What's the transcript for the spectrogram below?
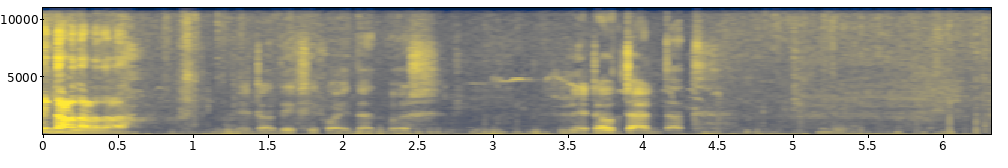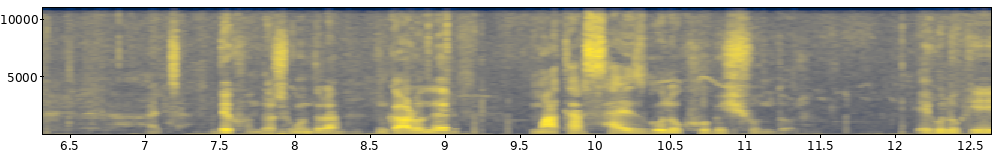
এই দাঁড়া দাঁড়া দাঁড়া। এটা দেখি কয় দাঁত বয়স। এটাও চার দাঁত। আচ্ছা দেখুন দর্শক বন্ধুরা গাড়লের মাথার সাইজগুলো খুবই সুন্দর। এগুলো কি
